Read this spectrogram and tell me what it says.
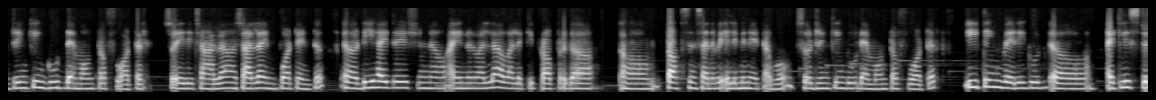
drinking good amount of water so ఇది చాలా చాలా ఇంపార్టెంట్ డీహైడ్రేషన్ అయిన వల్ల వాళ్ళకి ప్రాపర్గా టాక్సిన్స్ అనేవి ఎలిమినేట్ అవ్వవు. So drinking good amount of water eating very good at least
